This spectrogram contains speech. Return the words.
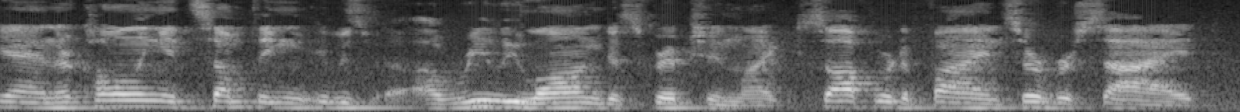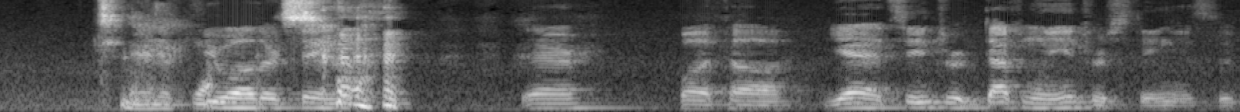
Yeah, and they're calling it something. It was a really long description, like software defined, server side, and a few other things there. But uh, yeah, it's inter- definitely interesting. It's a,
